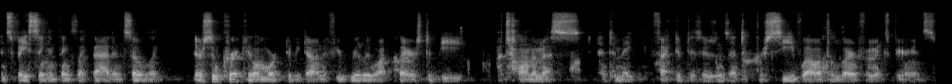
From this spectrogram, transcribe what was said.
and spacing and things like that. And so like there's some curriculum work to be done if you really want players to be autonomous and to make effective decisions and to perceive well and to learn from experience.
